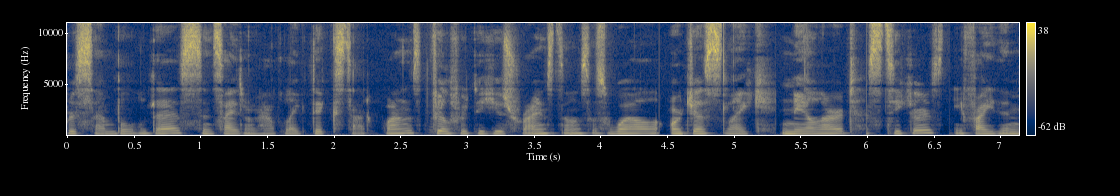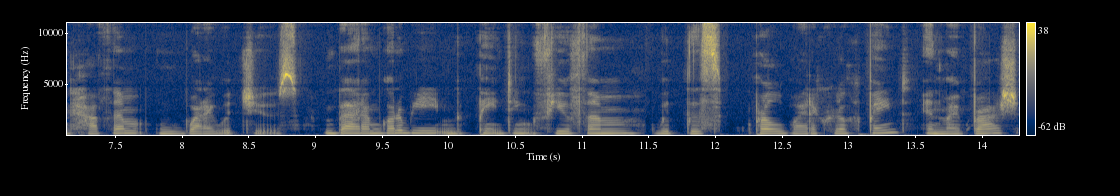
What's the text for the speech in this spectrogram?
resemble this since I don't have like the exact ones. Feel free to use rhinestones as well or just like nail art stickers if I didn't have them, what I would use but I'm gonna be painting a few of them with this pearl white acrylic paint and my brush.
